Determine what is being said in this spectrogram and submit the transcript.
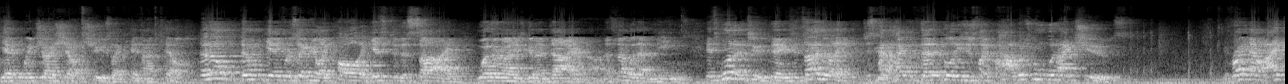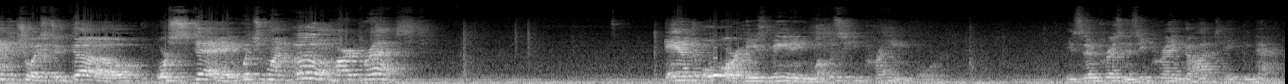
Yet which I shall choose, I cannot tell. Now, don't, don't get for a second, like Paul, it gets to decide whether or not he's going to die or not. That's not what that means. It's one of two things. It's either like just kind of hypothetical, he's just like, wow, which one would I choose? Right now I get the choice to go or stay, which one? Oh, I'm hard pressed. And or he's meaning, what was he praying for? He's in prison. Is he praying, God, take me now?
